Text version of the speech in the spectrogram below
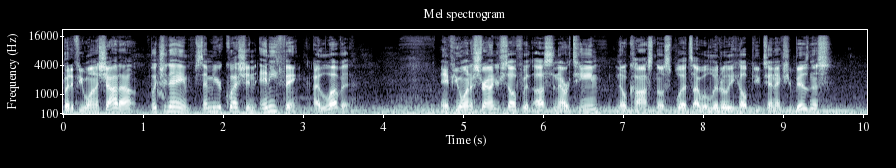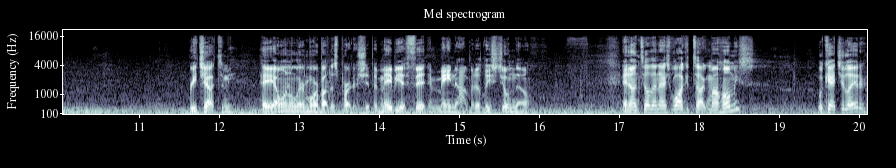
But if you want a shout out, put your name, send me your question, anything. I love it. And if you want to surround yourself with us and our team, no cost, no splits, I will literally help you 10x your business. Reach out to me. Hey, I want to learn more about this partnership. It may be a fit, it may not, but at least you'll know. And until the next walk and talk, my homies, we'll catch you later.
